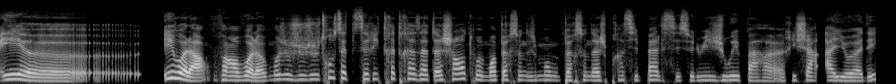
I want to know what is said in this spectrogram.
et, et voilà, enfin voilà, moi je, je, trouve cette série très très attachante. Moi personnellement, mon personnage principal, c'est celui joué par euh, Richard Ayoade,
